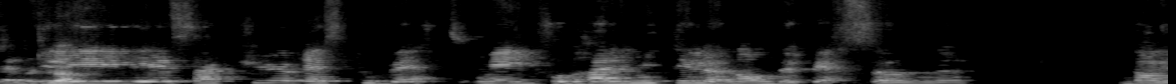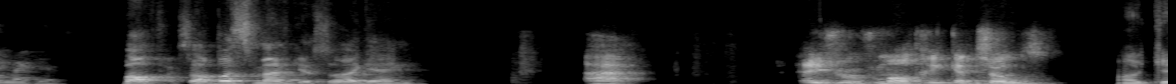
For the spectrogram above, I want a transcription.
Les, les SAQ restent ouvertes, mais il faudra limiter le nombre de personnes dans les magasins. Bon, ça va pas si mal que ça, la gang. Ah! Hey, je veux vous montrer quelque chose. OK.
